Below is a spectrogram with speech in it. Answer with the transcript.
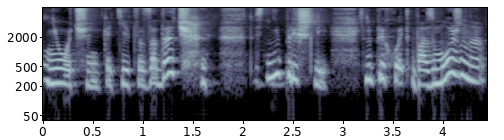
не очень какие-то задачи, то есть не пришли, не приходят. Возможно,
